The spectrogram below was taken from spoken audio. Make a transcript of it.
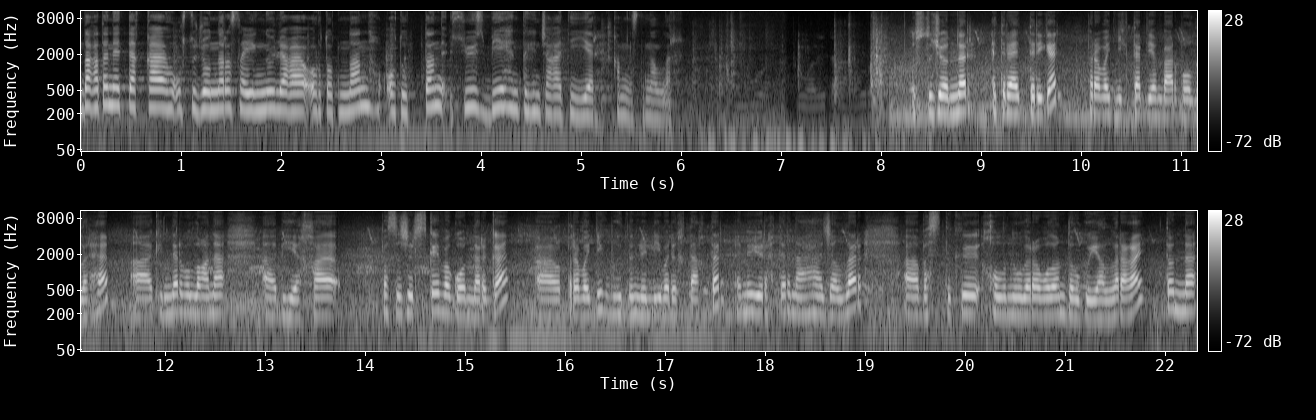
Дағатан әттәққа ұсты жонлар сайыңы үлеға ортотынан, отуттан сүйіз бейхін тұхынчаға тиер қамнастаналар. Устужоннар әтерәттеригер проводниктар ден бар болдылар һәм. Киндер булгана биеха пассажирской вагоннарга проводник быһытын лили барыхтактар эме юрахтар наха жаллар бастыкы холунулара болан долгуяллар агай тонна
